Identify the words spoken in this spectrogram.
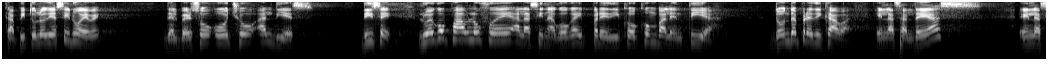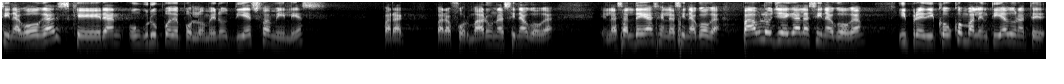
capítulo 19, del verso 8 al 10. Dice, luego Pablo fue a la sinagoga y predicó con valentía. ¿Dónde predicaba? En las aldeas, en las sinagogas, que eran un grupo de por lo menos 10 familias para, para formar una sinagoga. En las aldeas, en la sinagoga. Pablo llega a la sinagoga y predicó con valentía durante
